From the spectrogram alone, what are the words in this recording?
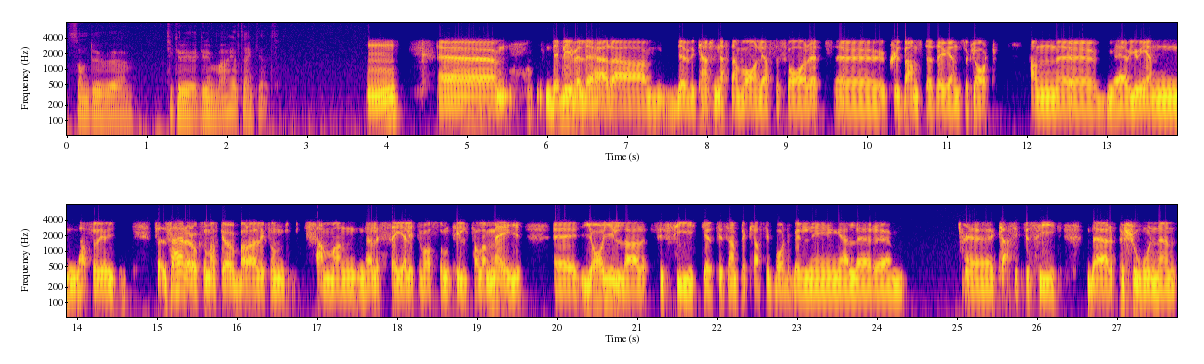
som du uh, tycker är grymma helt enkelt? Mm. Eh, det blir väl det här, äh, det kanske nästan vanligaste svaret. Eh, Chris Bamstedt är ju en såklart. Han eh, är ju en... Alltså, så här är det också, man ska bara liksom samman, eller säga lite vad som tilltalar mig. Ehm, jag gillar fysiker, till exempel classic bodybuilding eller ehm, eh, classic fysik, där personen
